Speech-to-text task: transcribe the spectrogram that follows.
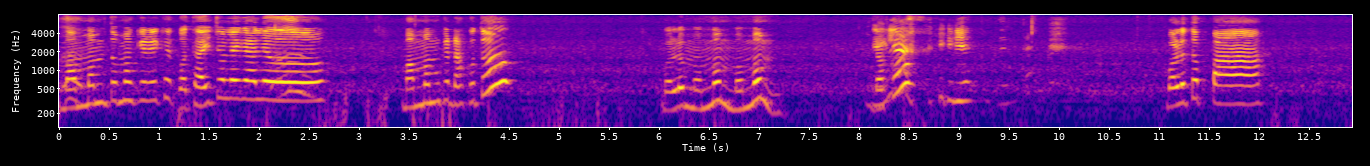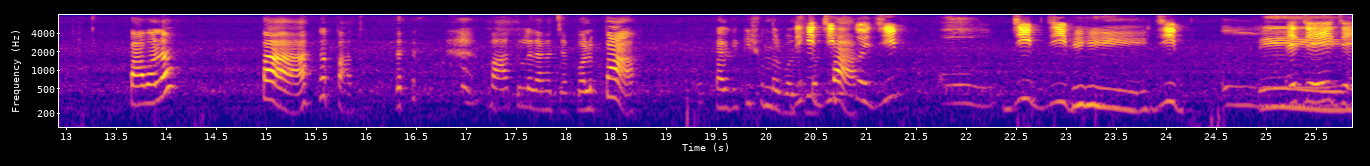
মাম্মাম তোমাকে রেখে কোথায় চলে গেল? মাম্মামকে ডাকো তো। বলো মাম্মাম মাম্মাম। ডাকো। বলো তো পা। পা বলো। পা। পা পা তুলে দেখাচ্ছে। বলো পা। কালকে কি সুন্দর দেখি বলছিল জিপ পা। জিপ? জিপ জিপ। এই যে এই যে।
